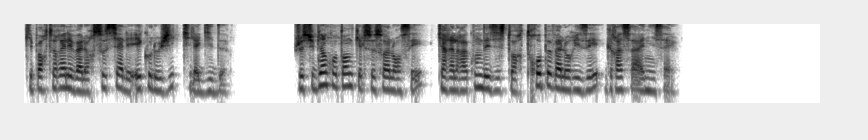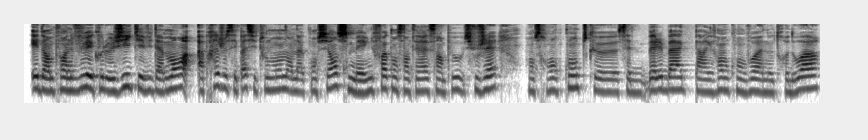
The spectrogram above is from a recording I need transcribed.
qui porterait les valeurs sociales et écologiques qui la guident. Je suis bien contente qu'elle se soit lancée, car elle raconte des histoires trop peu valorisées grâce à Anisset. Et d'un point de vue écologique, évidemment, après, je ne sais pas si tout le monde en a conscience, mais une fois qu'on s'intéresse un peu au sujet, on se rend compte que cette belle bague, par exemple, qu'on voit à notre doigt,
